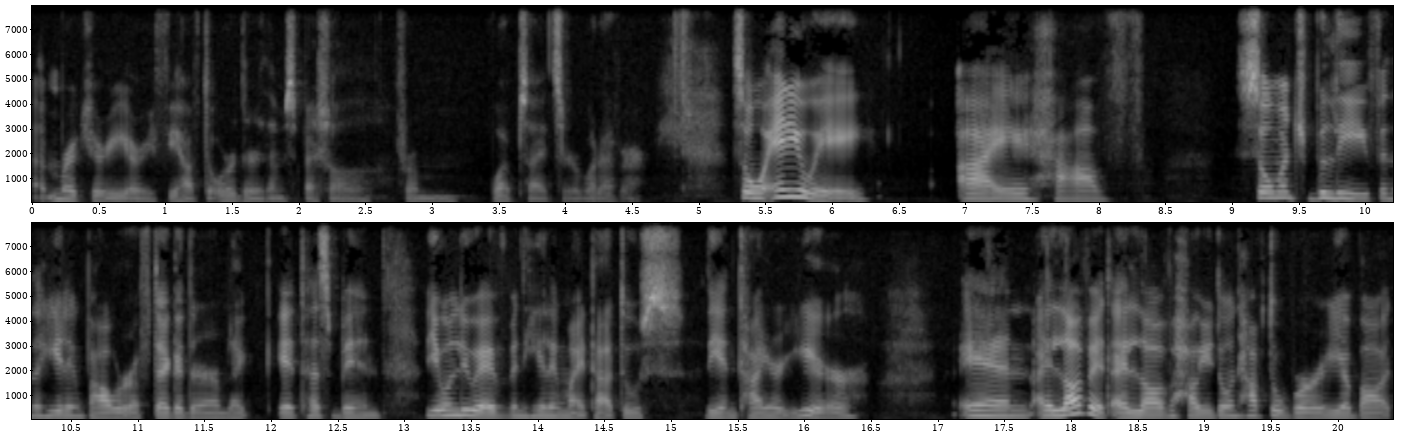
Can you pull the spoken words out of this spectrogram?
at Mercury or if you have to order them special from websites or whatever. So, anyway, I have so much belief in the healing power of Tegaderm. Like, it has been the only way I've been healing my tattoos the entire year. And I love it. I love how you don't have to worry about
